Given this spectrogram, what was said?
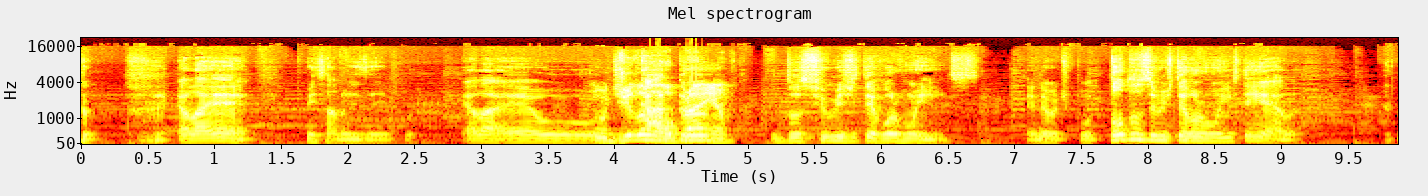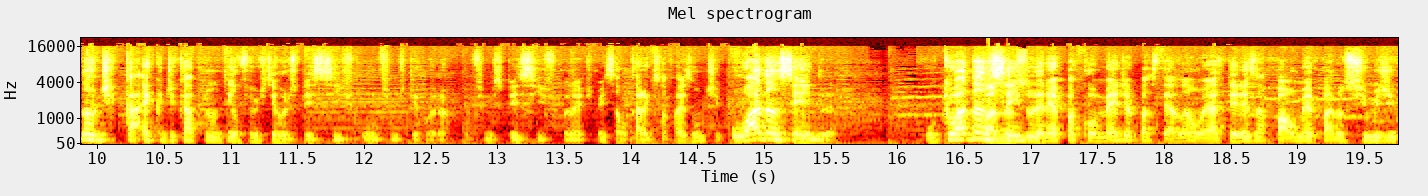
Ela é. Deixa eu pensar no exemplo. Ela é o. o Dylan O'Brien. Dos filmes de terror ruins. Entendeu? Tipo, todos os filmes de terror ruins tem ela. Não, Dica- é que o DiCaprio não tem um filme de terror específico. Um filme de terror, ó. Um filme específico, né? Deixa eu pensar, um cara que só faz um tipo. O Adam Sandler. O que o Adam O Adam Sandler é pra comédia pastelão é a Teresa Palmer para os filmes de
